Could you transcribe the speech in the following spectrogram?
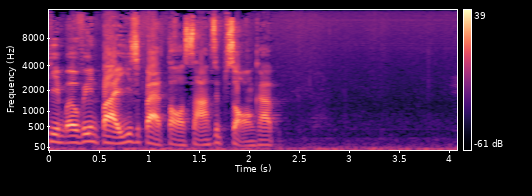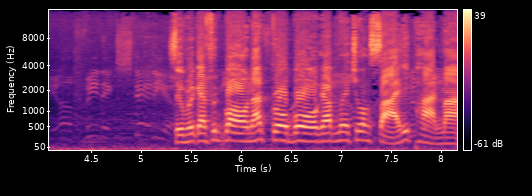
ทีมเออร์วินไป 28 ต่อ 32 ครับ ซึ่งอเมริกันฟุตบอลนัดโปรโบว์ครับเมื่อช่วงสายที่ผ่านมา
